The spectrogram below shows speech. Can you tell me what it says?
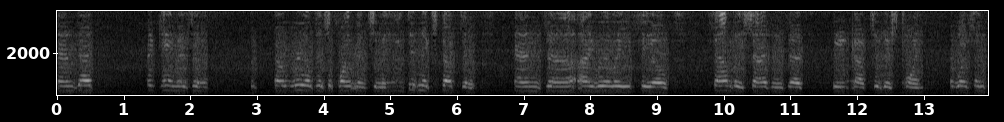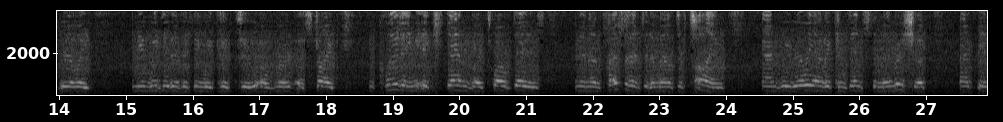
And that, came as a, a real disappointment to me. I didn't expect it. And uh, I really feel profoundly saddened that we got to this point. It wasn't really, I mean, we did everything we could to avert a strike, including extend by 12 days in an unprecedented amount of time. And we really had to convince the membership that in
